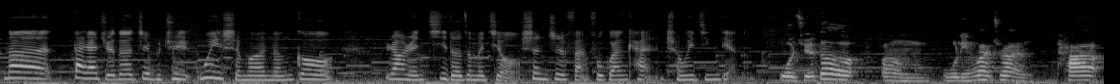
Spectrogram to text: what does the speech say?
那大家觉得这部剧为什么能够让人记得这么久，甚至反复观看，成为经典呢？我觉得，嗯，《武林外传》它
